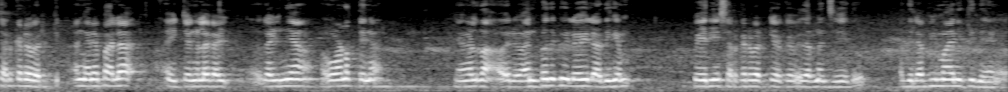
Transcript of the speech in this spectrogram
ശർക്കര വരട്ടി അങ്ങനെ പല ഐറ്റങ്ങൾ കഴിഞ്ഞ ഓണത്തിന് ഞങ്ങൾ ഒരു അൻപത് കിലോയിലധികം പേരിയും ശർക്കര വരട്ടിയൊക്കെ വിതരണം ചെയ്തു. അതിൽ അഭിമാനിക്കുന്നു ഞങ്ങൾ.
